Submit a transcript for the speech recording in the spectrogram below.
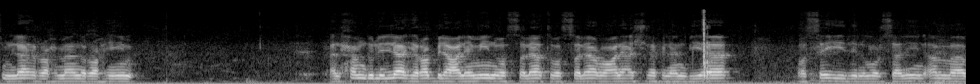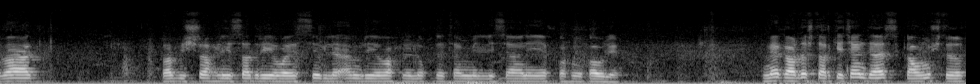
Bismillahirrahmanirrahim. Elhamdülillahi Rabbil alemin ve salatu ve selamu ala eşrefil enbiya ve seyyidil mursalin amma ba'd. Rabbi şrahli sadri ve yessirli emri ve hlul uqdeten min lisani yefkahu qavli. Demək, qardaşlar, keçən dərs qalmışdı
